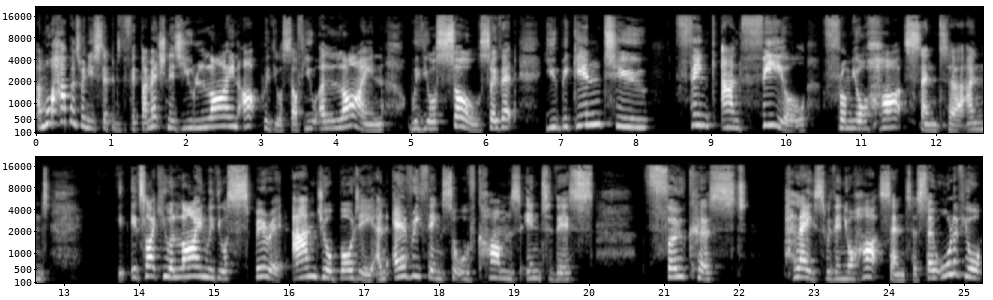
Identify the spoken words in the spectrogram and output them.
And what happens when you slip into the fifth dimension is you line up with yourself, you align with your soul so that you begin to think and feel from your heart center and it's like you align with your spirit and your body and everything sort of comes into this focused place within your heart center so all of your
